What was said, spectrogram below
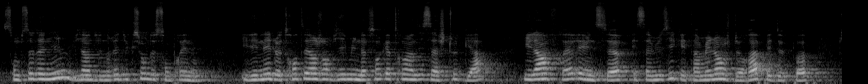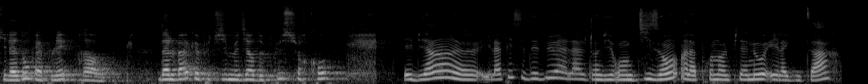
Son pseudonyme vient d'une réduction de son prénom. Il est né le 31 janvier 1990 à Stuttgart. Il a un frère et une sœur et sa musique est un mélange de rap et de pop qu'il a donc appelé Raup. Dalva, que peux-tu me dire de plus sur Crow Eh bien, euh, il a fait ses débuts à l'âge d'environ 10 ans en apprenant le piano et la guitare.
